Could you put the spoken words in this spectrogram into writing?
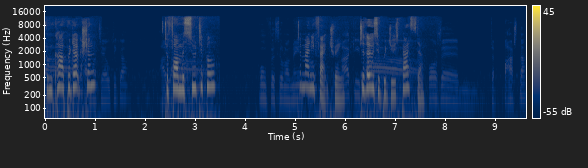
from car production to pharmaceutical to manufacturing, to those who produce pasta. cose, mh, cioè pasta,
